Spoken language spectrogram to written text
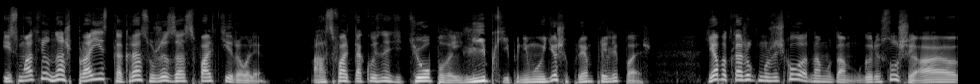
и смотрю, наш проезд как раз уже заасфальтировали. А асфальт такой, знаете, теплый, липкий, по нему идешь и прям прилипаешь. Я подхожу к мужичку одному там, говорю, слушай, а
